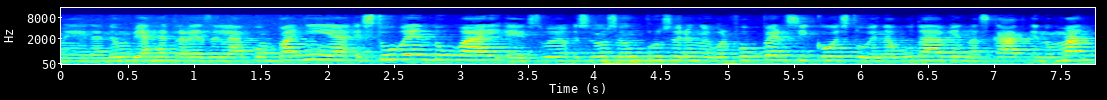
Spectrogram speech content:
me gané un viaje a través de la compañía, estuve en Dubai, estuvimos en un crucero en el Golfo Pérsico, estuve en Abu Dhabi, en Mascat, en Oman.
